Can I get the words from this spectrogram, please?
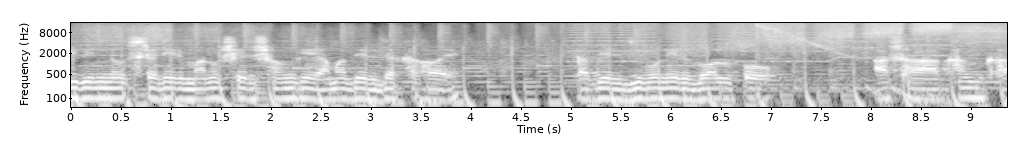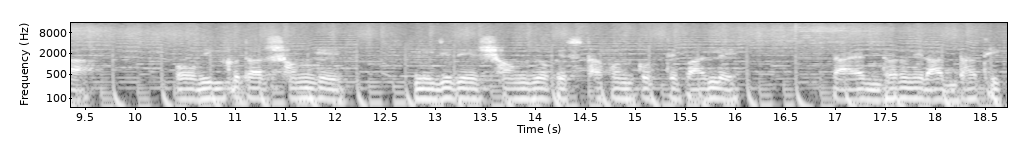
বিভিন্ন শ্রেণির মানুষের সঙ্গে আমাদের দেখা হয়। তাদের জীবনের গল্প, আশা, আকাঙ্ক্ষা ও অভিজ্ঞতার সঙ্গে নিজেদের সংযোগ স্থাপন করতে পারলে তা এক ধরনের আধ্যাত্মিক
